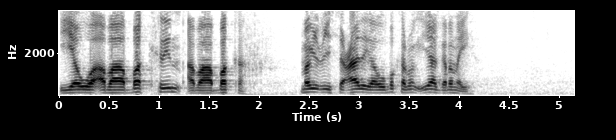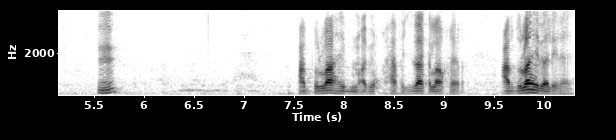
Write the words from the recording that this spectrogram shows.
iyo wa abaabakrin abaabakar magaciisa caadiga abubakar yaa garanaya. Cabdullaahi bnu abi quxaafa jazak allahu khayra cabdullaahi baa la yihahda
